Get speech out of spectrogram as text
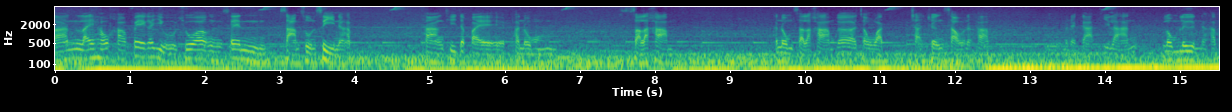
ร้านไลท์เฮาส์คาเฟ่ก็อยู่ช่วงเส้น 304 นะครับ ทางที่จะไปพนมสารคาม พนมสารคามก็จังหวัดฉะเชิงเซานะครับบรรยากาศที่ร้านลมลื่นนะครับ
